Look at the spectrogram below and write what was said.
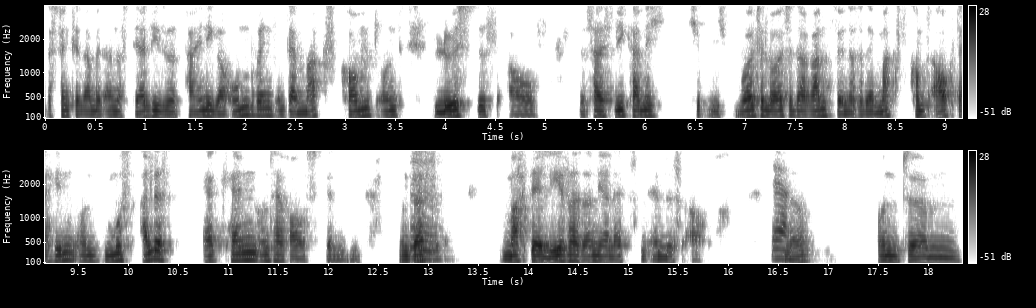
das fängt ja damit an, dass der diese Peiniger umbringt und der Max kommt und löst es auf. Das heißt, wie kann ich, ich, ich wollte Leute daran finden, also der Max kommt auch dahin und muss alles erkennen und herausfinden. Und das mhm. macht der Leser dann ja letzten Endes auch. Ja. Ne? Und ähm,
